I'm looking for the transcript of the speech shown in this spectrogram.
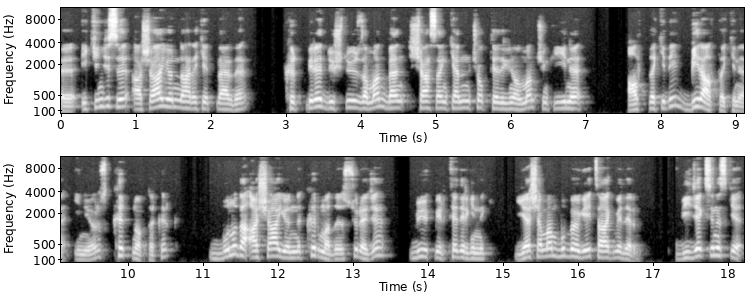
Ee, ikincisi aşağı yönlü hareketlerde 41'e düştüğü zaman ben şahsen kendimi çok tedirgin olmam. Çünkü yine alttaki değil bir alttakine iniyoruz. 40.40. Bunu da aşağı yönlü kırmadığı sürece büyük bir tedirginlik yaşamam bu bölgeyi takip ederim. Diyeceksiniz ki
